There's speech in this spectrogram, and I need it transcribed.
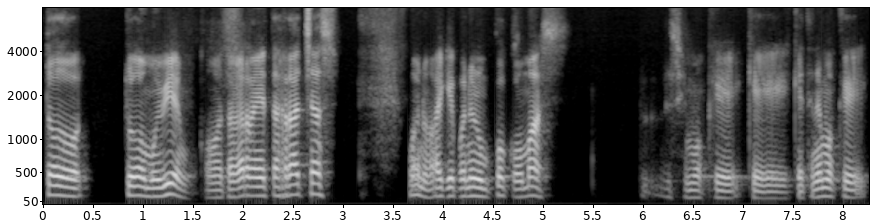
todo, todo muy bien. Cuando te agarran estas rachas, bueno, hay que poner un poco más. Decimos que, que, tenemos que,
